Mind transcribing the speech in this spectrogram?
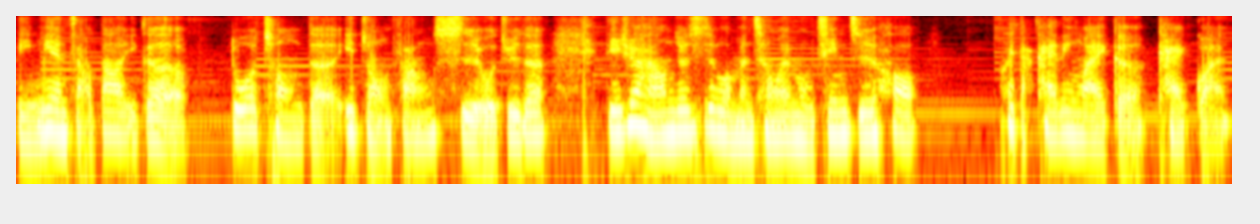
里面找到一个。多重的一种方式，我觉得的确好像就是我们成为母亲之后，会打开另外一个开关。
